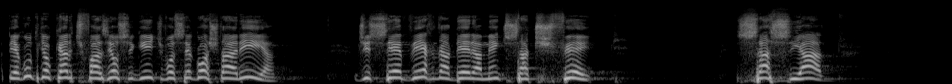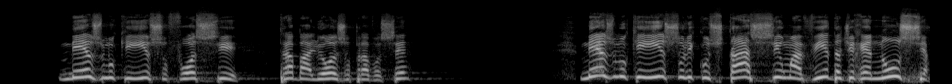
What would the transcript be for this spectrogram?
A pergunta que eu quero te fazer é o seguinte: você gostaria de ser verdadeiramente satisfeito, saciado, mesmo que isso fosse trabalhoso para você? Mesmo que isso lhe custasse uma vida de renúncia,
